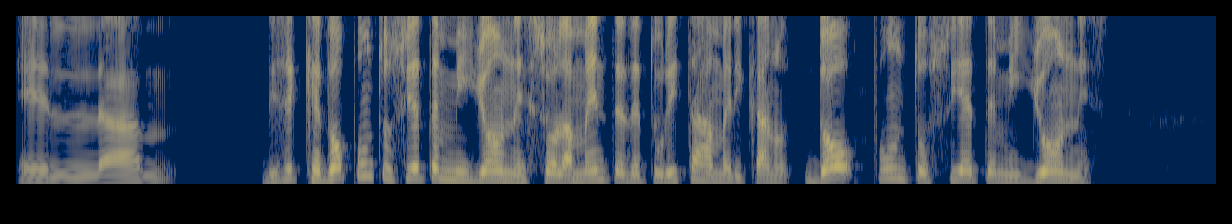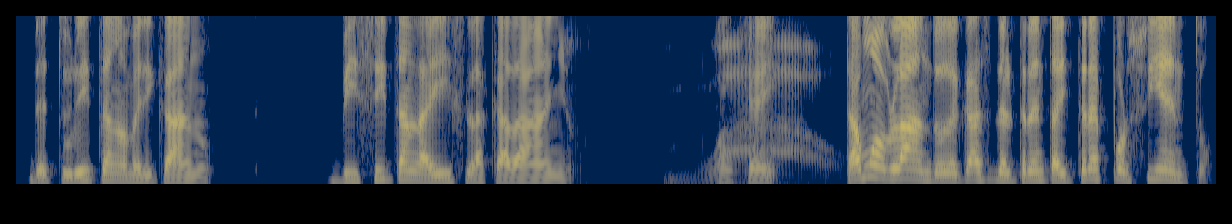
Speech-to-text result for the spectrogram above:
El, am, dice que 2.7 millones solamente de turistas americanos, 2.7 millones de turistas americanos visitan la isla cada año. Wow. Ok. Estamos hablando de casi del 33%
